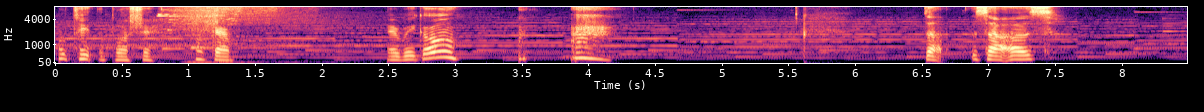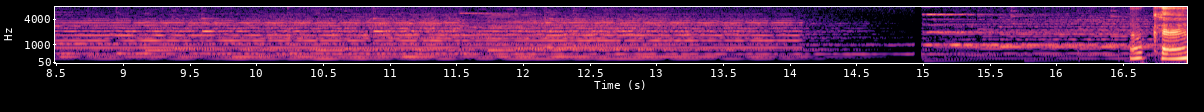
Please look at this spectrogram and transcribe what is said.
We'll take the plushie. Okay. There we go. that, is that us? Okay.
